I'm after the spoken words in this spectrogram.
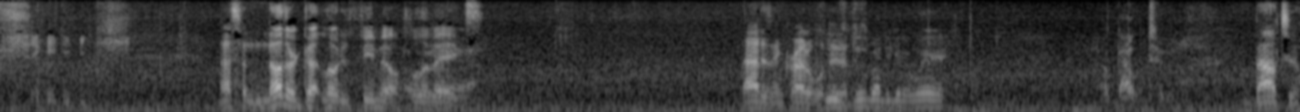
Sheesh. That's another gut-loaded female full Oh, of yeah. eggs. That is incredible, She's dude. just about to get away. About to. About to.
